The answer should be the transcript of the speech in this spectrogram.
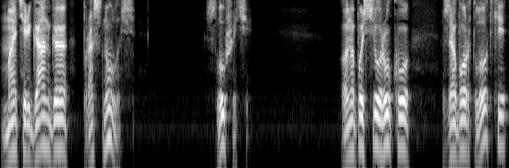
Матерь Ганга проснулась. «Слушайте». Он опустил руку за борт лодки,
